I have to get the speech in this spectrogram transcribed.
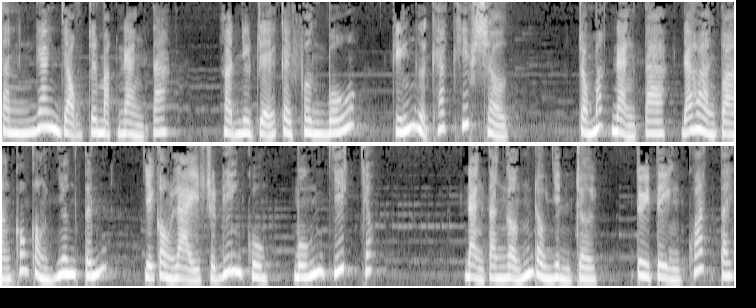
xanh ngang dọc trên mặt nàng ta, hệt như rễ cây phân bố, khiến người khác khiếp sợ. Trong mắt nàng ta đã hoàn toàn không còn nhân tính, chỉ còn lại sự điên cuồng muốn giết chóc. Nàng ta ngẩng đầu nhìn trời, tùy tiện khoát tay,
